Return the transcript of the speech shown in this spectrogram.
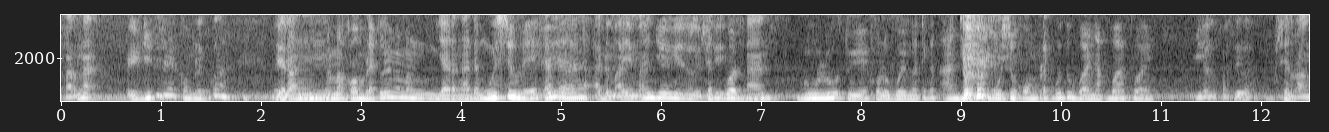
karena eh, gitu deh komplek gue. Jarang memang komplek lu memang jarang ada musuh ya kasarnya Iya, adem ayem aja gitu loh. Jadi gua sans. dulu tuh ya kalau gue inget-inget anjir musuh komplek gue tuh banyak banget way Iya pasti lah. Serangan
